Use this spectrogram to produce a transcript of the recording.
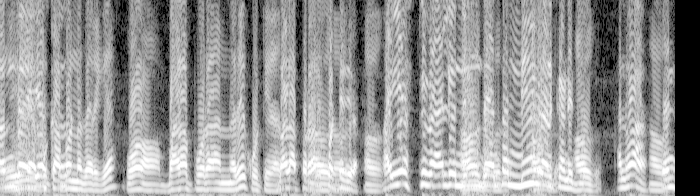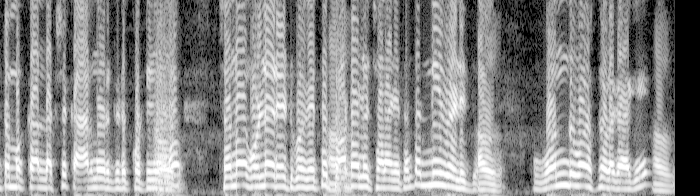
ನಂದೇ ಓ ಬಾಳಪುರ ಅನ್ನೋದೇ ಕೊಟ್ಟಿದ್ದಾರೆ ಬಾಳಾಪುರ ಹೌದು, ಕೊಟ್ಟಿದ್ದೀರಾ? ಹೌದು. ಹೈಯೆಸ್ಟ್ ವ್ಯಾಲ್ಯೂ ನಿಮ್ದೆ ಅಂತ ನೀವ್ ಹೇಳ್ಕೊಂಡಿದ್ದೀರಿ? ಹೌದು. ಅಲ್ವಾ? ಹೌದು. ಎಂಟು ಮುಕ್ಕಾಲು ಲಕ್ಷಕ್ಕೆ ಆರ್ನೂರು ಗಿಡ ಕೊಟ್ಟಿದ್ದೀರಾ? ಚೆನ್ನಾಗಿ ಒಳ್ಳೆ ರೇಟ್ ಹೋಗೈತೆ ತೋಟನೂ ಚೆನ್ನಾಗೈತೆ ಅಂತ ನೀವ್ ಹೇಳಿದ್ದು. ಹೌದು. ಒಂದು ವರ್ಷದೊಳಗಾಗಿ ಹೌದು.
